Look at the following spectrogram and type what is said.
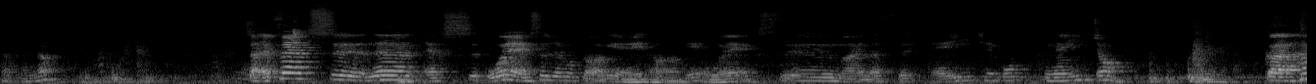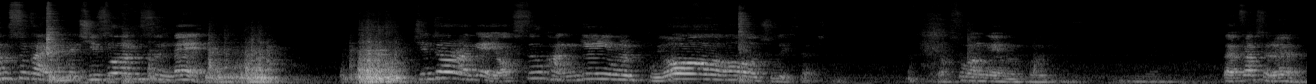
자 보이나? 자 fx는 x 5의 x제곱 더하기 a 더하기 5의 x 마이너스 a 제곱 분의 2죠 그러니까 함수가 있는데 지수 함수인데 친절하게 역수 관계임을 보여주고 있어요 지금. 역수 관계임을 보여주고 있어요. 그러니까 fx를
